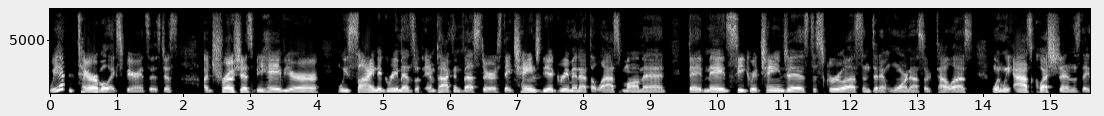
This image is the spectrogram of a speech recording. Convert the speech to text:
we had terrible experiences, just atrocious behavior. We signed agreements with impact investors. They changed the agreement at the last moment. They made secret changes to screw us and didn't warn us or tell us. When we asked questions, they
